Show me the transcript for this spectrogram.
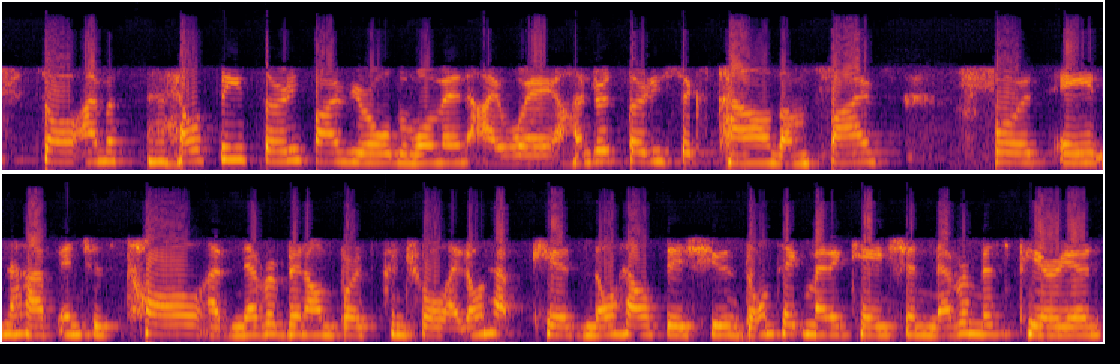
so I'm a healthy 35 year old woman. I weigh 136 pounds. I'm five foot, eight and a half inches tall. I've never been on birth control. I don't have kids, no health issues, don't take medication, never miss period.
